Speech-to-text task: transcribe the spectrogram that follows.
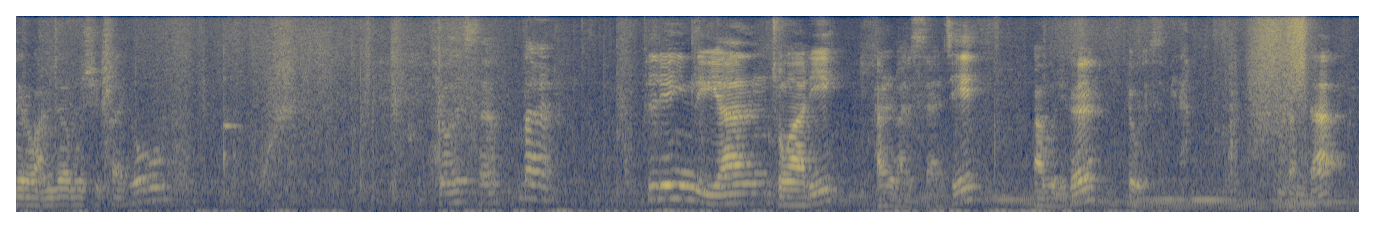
그대로 앉아보실까요? 시원했어요? 네. 필링을 위한 종아리 발 마사지 마무리를 해보겠습니다. 감사합니다.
